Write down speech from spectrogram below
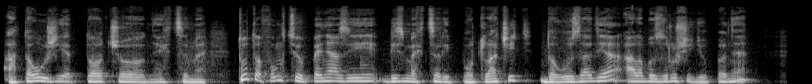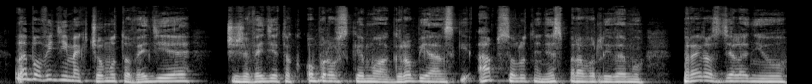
a to už je to, čo nechceme. Túto funkciu peňazí by sme chceli potlačiť do úzadia alebo zrušiť úplne, lebo vidíme, k čomu to vedie, čiže vedie to k obrovskému a grobiánsky absolútne nespravodlivému prerozdeleniu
